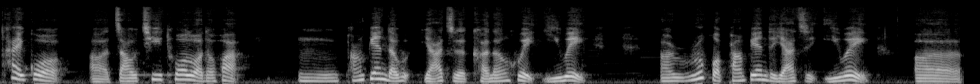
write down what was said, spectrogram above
太过呃早期脱落的话。嗯，旁边的牙齿可能会移位，呃，如果旁边的牙齿移位，呃，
